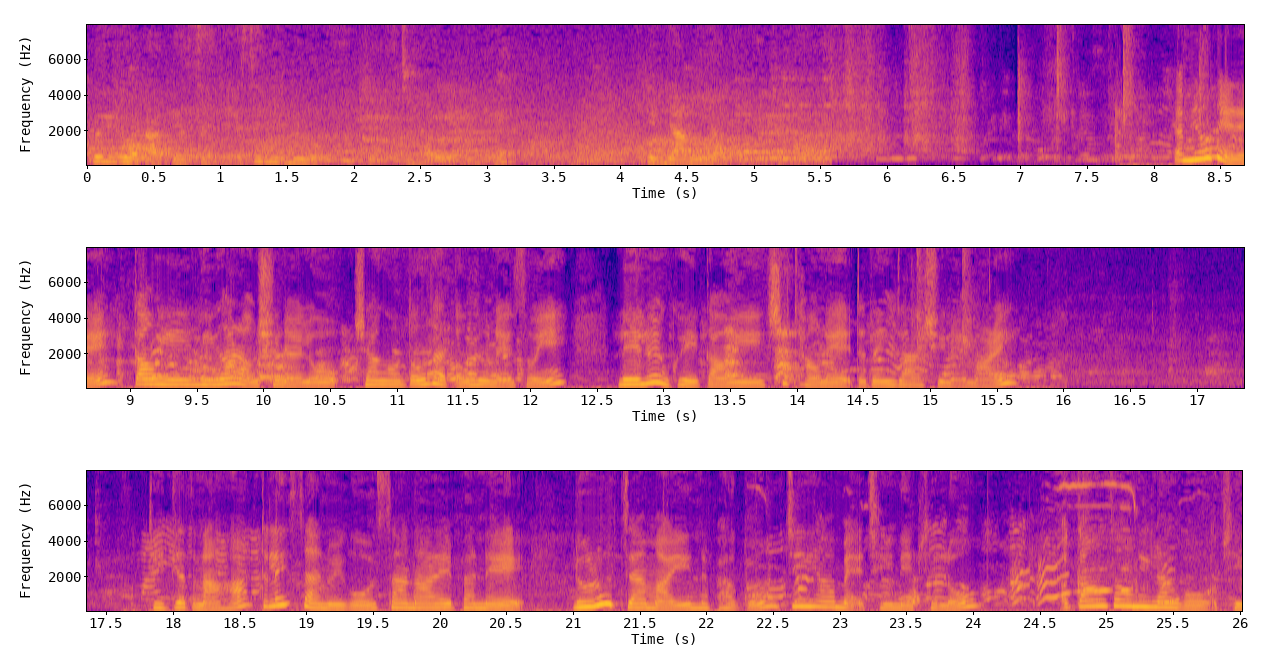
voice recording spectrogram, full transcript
ခွေးရောဂါကင်းစင်တဲ့အဆင့်မြင့်မြို့တော်ကြီးဖြစ်နေကျမတို့အနေနဲ့ပြင်ပြလို့ရပါမယ်ဖြစ်ပါတယ်။ တစ်မျိုးနယ်တဲ့ကောင်းရီ၄9000ရှိနိုင်လို့ရန်ကုန်33မြို့နယ်ဆိုရင်လေလွင့်ခွေးကောင်းရီ8000နဲ့တသိန်းကြားရှိနိုင်ပါတယ်။ဒီပြဿနာဟာတလိษံတွေကိုစာနာတဲ့ဘက်နဲ့လူမှုကျန်းမာရေးနှစ်ဖက်ကိုကြည့်ရမယ့်အခြေအနေဖြစ်လို့အကောင်းဆုံးနည်းလမ်းကိုအဖြေ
